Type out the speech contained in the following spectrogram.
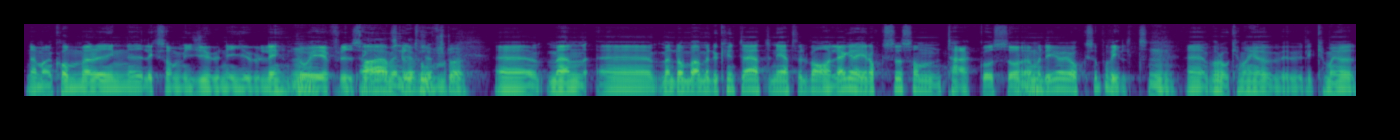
när man kommer in i liksom juni, juli, då är frysen Mm. Ja, men ganska det tom. Eh, men, eh, men de bara, men du kan ju inte äta, ni äter väl vanliga grejer också som tacos och, mm. ja men det gör jag också på vilt. Mm. Eh, vadå, kan man göra, kan man göra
